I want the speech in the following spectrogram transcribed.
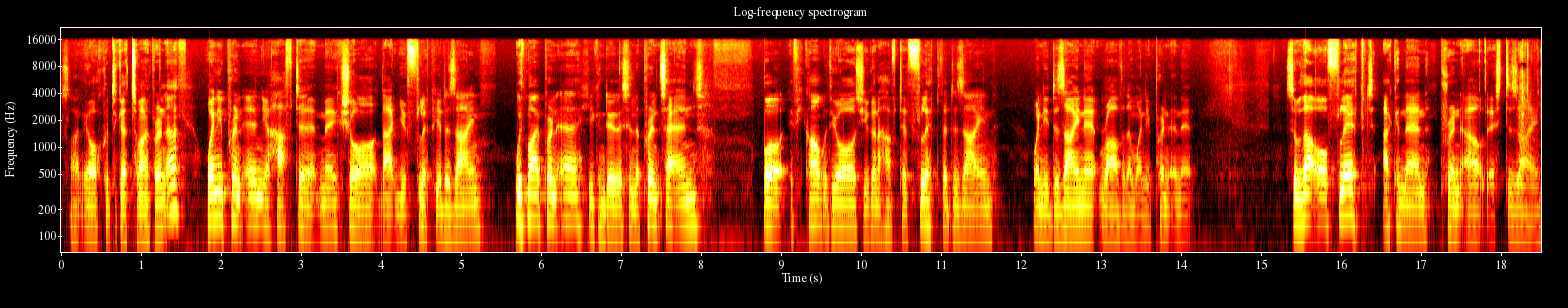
Slightly awkward to get to my printer. When you're printing, you have to make sure that you flip your design. With my printer, you can do this in the print settings, but if you can't with yours, you're gonna have to flip the design when you design it rather than when you're printing it. So with that all flipped, I can then print out this design.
